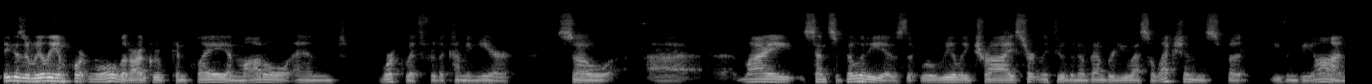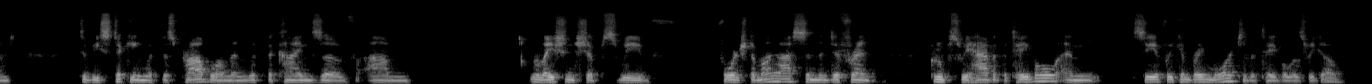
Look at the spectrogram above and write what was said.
I think is a really important role that our group can play and model and work with for the coming year. So uh, my sensibility is that we'll really try, certainly through the November US elections, but even beyond, to be sticking with this problem and with the kinds of um, relationships we've forged among us and the different groups we have at the table and see if we can bring more to the table as we go.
